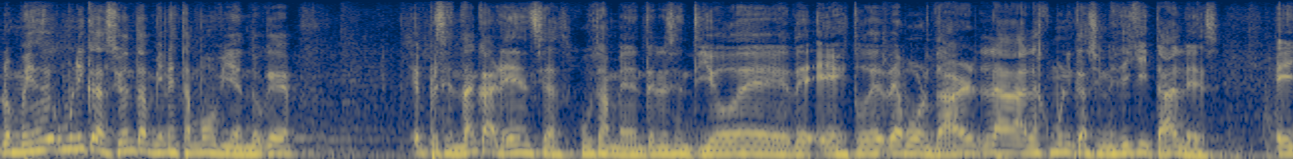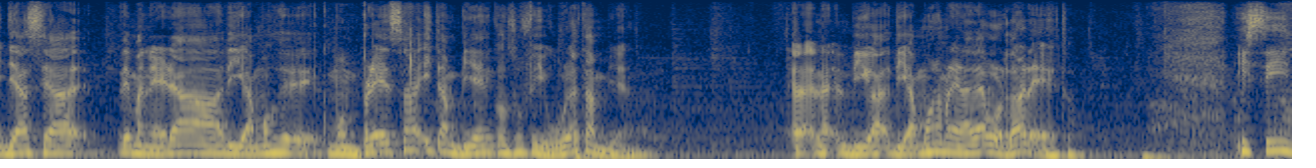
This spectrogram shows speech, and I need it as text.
Los medios de comunicación también estamos viendo que presentan carencias justamente en el sentido de, de esto, de, de abordar la- las comunicaciones digitales, eh, ya sea de manera, digamos, de, como empresa y también con sus figuras también. Eh, digamos, la manera de abordar esto. Y sí,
